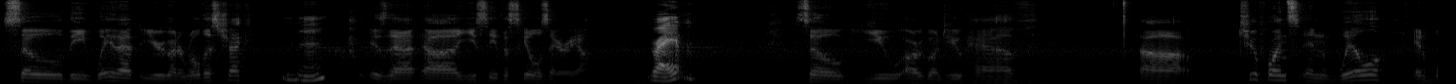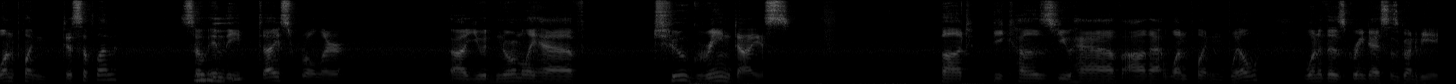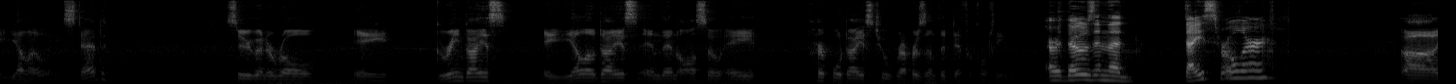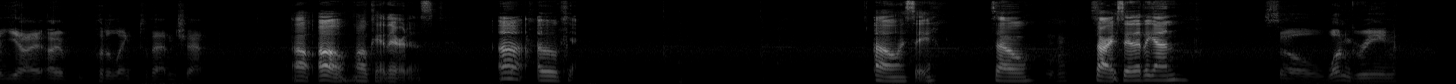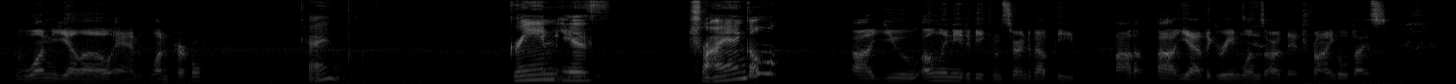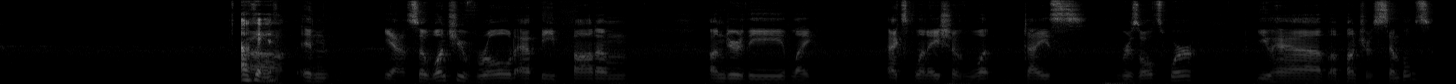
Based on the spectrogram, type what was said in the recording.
So, the way that you're going to roll this check Mm-hmm. is that uh, you see the skills area. Right. So you are going to have uh, two points in will and one point in discipline. So in the dice roller, uh, you would normally have two green dice, but because you have uh, that one point in will, one of those green dice is going to be a yellow instead. So you're going to roll a green dice, a yellow dice, and then also a purple dice to represent the difficulty. Are those in the dice roller? Uh, yeah, I, I put a link to that in chat. Oh, oh, okay, there it is. Uh, okay. Oh, I see. So. Sorry, say that again. So one green, one yellow, and one purple. Okay. Green And- is triangle? Uh, you only need to be concerned about the bottom. Uh, yeah, the green ones are the triangle dice. Okay. Uh, in yeah, so once you've rolled at the bottom, under the like explanation of what dice results were, you have a bunch of symbols,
